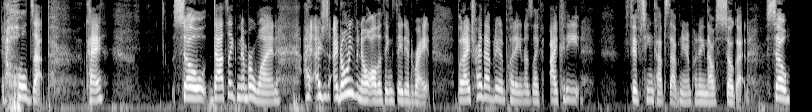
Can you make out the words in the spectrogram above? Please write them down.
it holds up. Okay. So that's like number one. I, I just, I don't even know all the things they did right, but I tried that banana pudding and I was like, I could eat 15 cups of that banana pudding. That was so good. So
